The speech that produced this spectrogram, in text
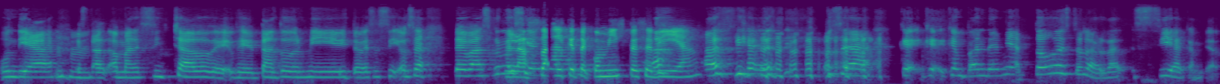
un día Ujú. estás amaneces hinchado de, de tanto dormir y te ves así, o sea, te vas de la sal que te comiste ese día. Así es. O sea, que, que, que en pandemia todo esto, la verdad, sí ha cambiado.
